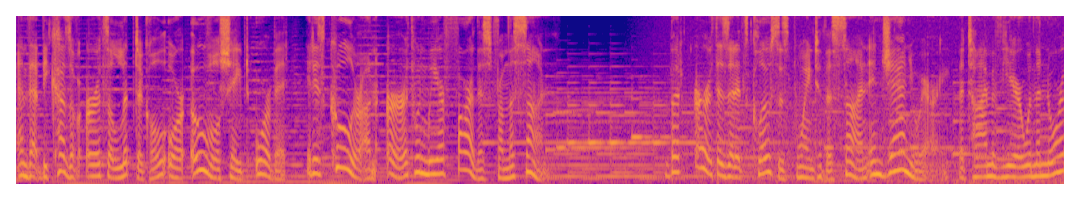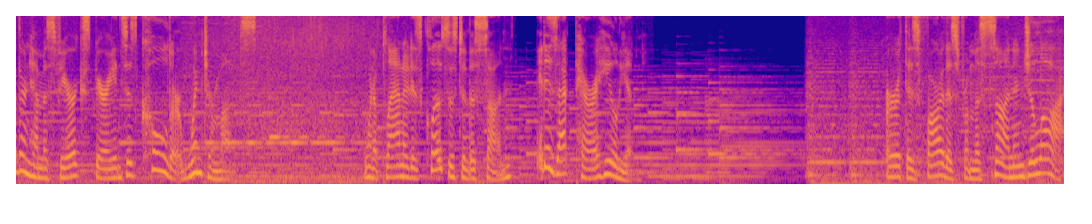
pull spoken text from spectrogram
And that because of Earth's elliptical or oval-shaped orbit, it is cooler on Earth when we are farthest from the Sun. But Earth is at its closest point to the Sun in January, the time of year when the Northern Hemisphere experiences colder winter months. When a planet is closest to the Sun, it is at perihelion. Earth is farthest from the Sun in July,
